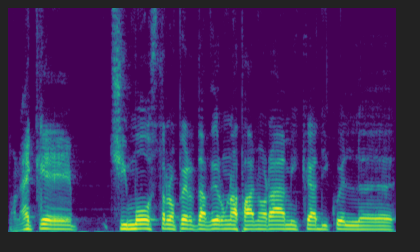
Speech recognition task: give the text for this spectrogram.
non è che ci mostrano per davvero una panoramica di, quel,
